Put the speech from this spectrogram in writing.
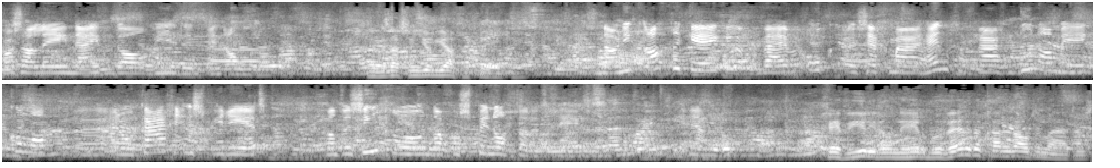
was alleen Nijverdal, Wierden en Almelo. Hebben dat van jullie afgekeken? Nou, niet afgekeken. Wij hebben ook zeg maar hen gevraagd, doe nou mee, kom op. en elkaar geïnspireerd. Want we zien gewoon wat voor spin-off dat het geeft. Ja. Geven jullie dan een heleboel werk of gaat het automatisch?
